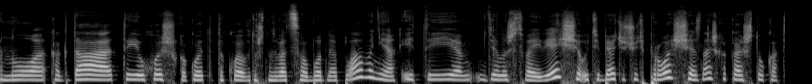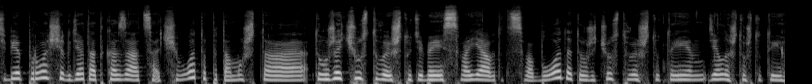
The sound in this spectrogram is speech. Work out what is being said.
Но когда ты уходишь в какое-то такое, вот то, что называется свободное плавание, и ты делаешь свои вещи, у тебя чуть-чуть проще, знаешь, какая штука? Тебе проще где-то отказаться от чего-то, потому что ты уже чувствуешь, что у тебя есть своя вот эта свобода, ты уже чувствуешь, что ты делаешь то, что ты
